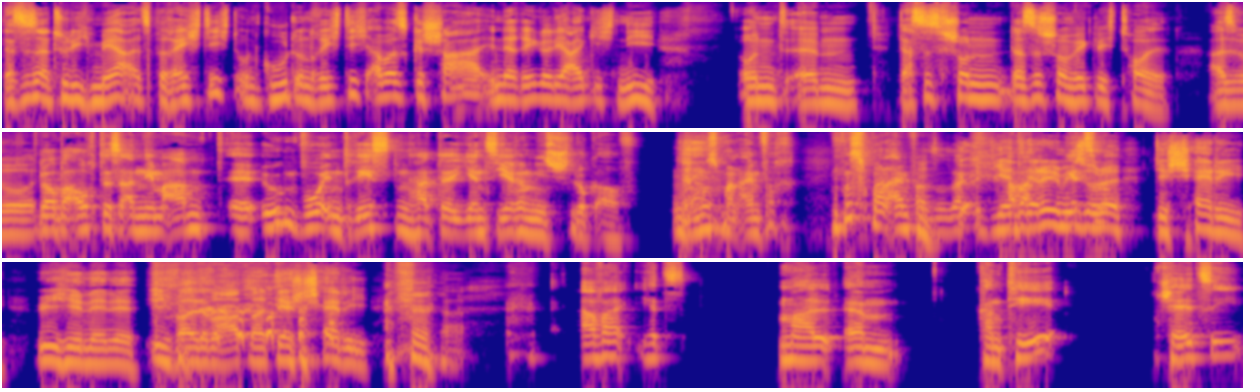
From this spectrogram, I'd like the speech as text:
Das ist natürlich mehr als berechtigt und gut und richtig, aber es geschah in der Regel ja eigentlich nie. Und ähm, das ist schon, das ist schon wirklich toll. Also Ich glaube auch, dass an dem Abend äh, irgendwo in Dresden hatte Jens Jeremies Schluck auf. Da muss man einfach, muss man einfach so sagen. Jetzt so mal- der Sherry, wie ich ihn nenne. Ich Waldemar Hartmann, der Sherry. Aber jetzt mal ähm, Kanté, Chelsea,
